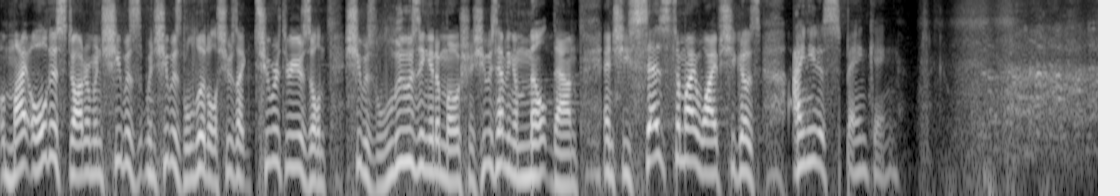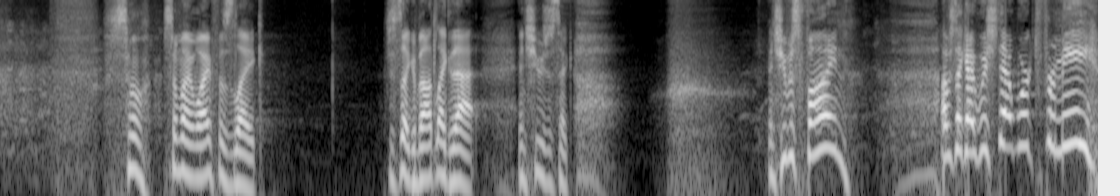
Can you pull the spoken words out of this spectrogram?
uh, my oldest daughter, when she was when she was little, she was like two or three years old. She was losing an emotion. She was having a meltdown, and she says to my wife, "She goes, I need a spanking." so, so my wife was like, just like about like that, and she was just like, and she was fine. I was like, I wish that worked for me.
